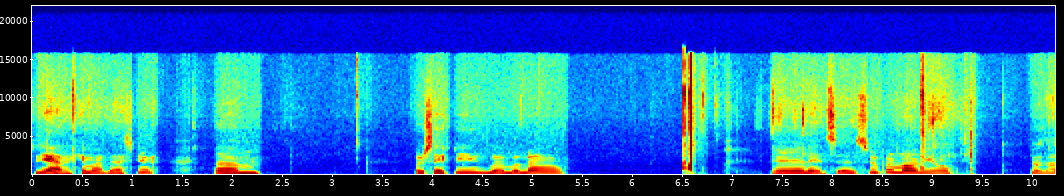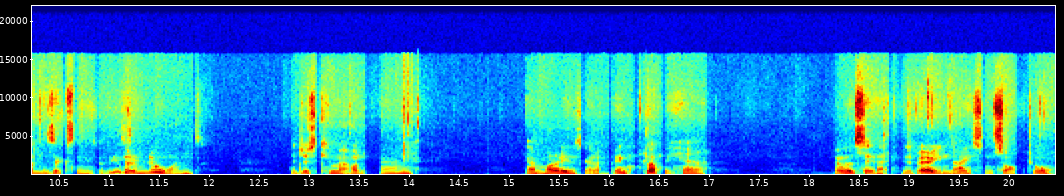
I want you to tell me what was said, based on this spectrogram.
So yeah, they came out last year. Um, for safety, blah blah blah. And it says Super Mario 2016. So these are new ones. It just came out. And yeah, Mario's got a big fluffy hair. I will say that. He's very nice and soft too.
